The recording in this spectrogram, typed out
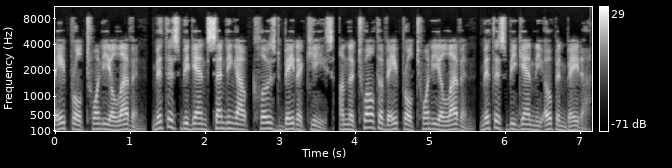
April 2011, Mythos began sending out closed beta keys. On 12 April 2011, Mythos began the open beta.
